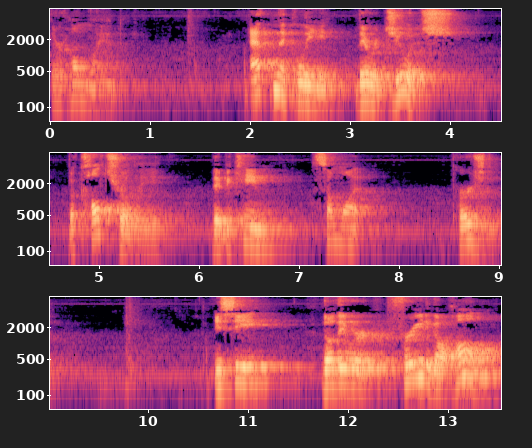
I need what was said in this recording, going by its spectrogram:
their homeland. Ethnically, they were Jewish, but culturally, they became somewhat Persian. You see, though they were free to go home,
